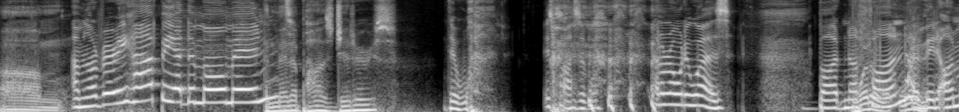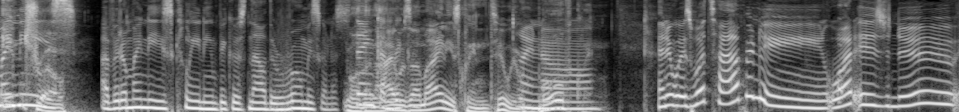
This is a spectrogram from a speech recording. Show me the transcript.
Um, I'm not very happy at the moment. the menopause jitters. The what? It's possible. I don't know what it was, but not What fun. what I've been on my intro. knees. I've been on my knees cleaning because now the room is gonna stink. Well, then I the- was on my knees cleaning too. We were I both cleaning. Anyways, what's happening? What is new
